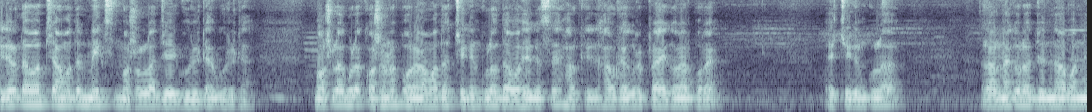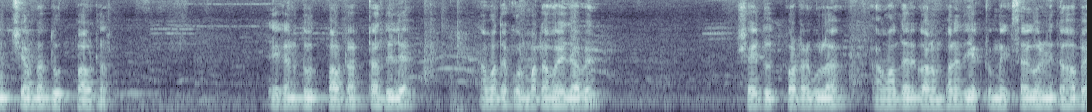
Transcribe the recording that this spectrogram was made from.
এখানে দেওয়া হচ্ছে আমাদের মিক্স মশলা, যে গুঁড়িটা গুঁড়িটা। মশলাগুলো কষানোর পরে আমাদের চিকেনগুলো দেওয়া হয়ে গেছে। হালকা হালকা করে ফ্রাই করার পরে এই চিকেনগুলো রান্না করার জন্য আবার নিচ্ছি আমরা দুধ পাউডার এখানে দুধ পাউডারটা দিলে আমাদের কোরমাটা হয়ে যাবে। সেই দুধ পাউডারগুলো আমাদের গরম পানি দিয়ে একটু মিক্সার করে নিতে হবে।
